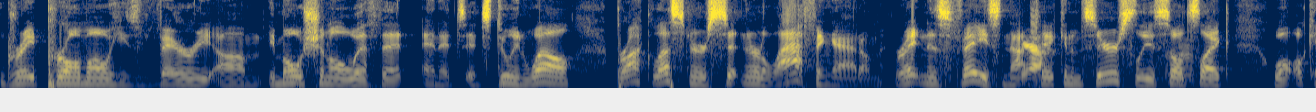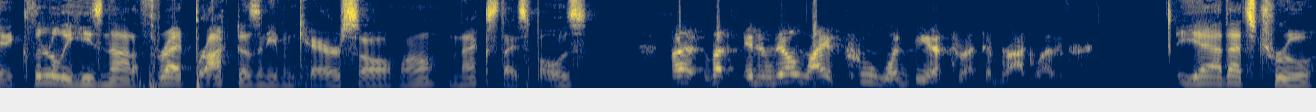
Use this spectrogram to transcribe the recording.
great promo. He's very um, emotional with it, and it's it's doing well. Brock Lesnar's sitting there laughing at him right in his face, not Yeah. taking him seriously. So it's like, well, okay, clearly he's not a threat. Brock doesn't even care. So, well, next, I suppose. But but in real life, who would be a threat to Brock Lesnar? Yeah, that's true.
